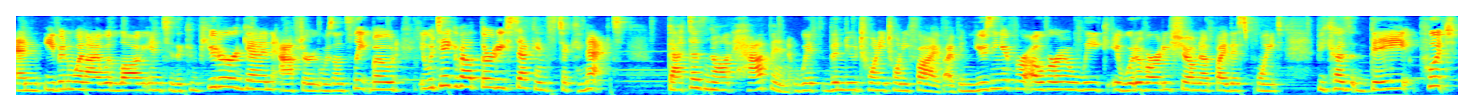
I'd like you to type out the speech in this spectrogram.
And even when I would log into the computer again after it was on sleep mode, it would take about 30 seconds to connect. That does not happen with the new 2025. I've been using it for over a week. It would have already shown up by this point because they put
